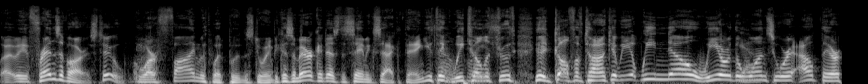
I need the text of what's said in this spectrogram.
I mean, friends of ours too, who are fine with what Putin's doing because America does the same exact thing. You think Oh, we tell the truth? Yeah, Gulf of Tonkin, we, we know we are the Yeah. ones who are out there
